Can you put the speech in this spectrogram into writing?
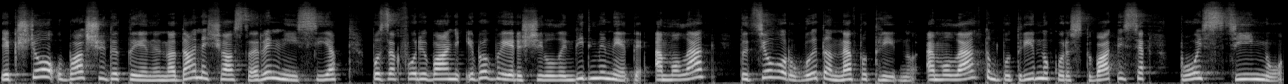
Якщо у вашої дитини на даний час ремісія по захворюванню і ви вирішили відмінити емолент, то цього робити не потрібно. Емолентом потрібно користуватися постійно.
